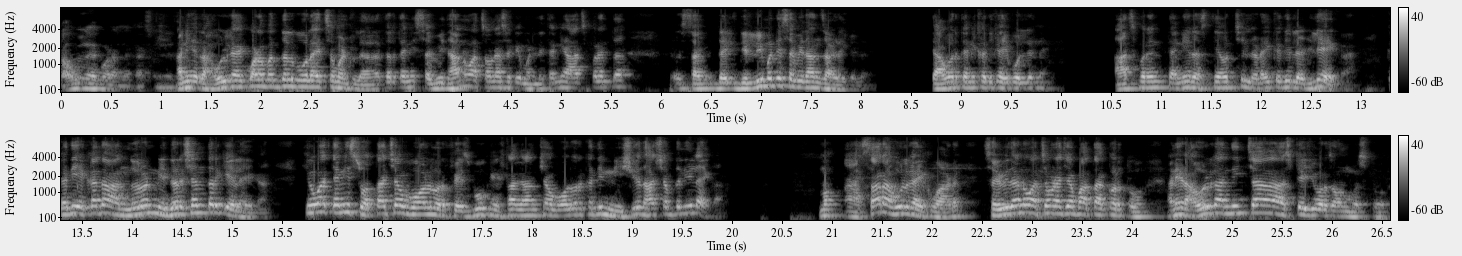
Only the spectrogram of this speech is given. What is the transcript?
राहुल गायकवाडांना काय सांगायचं आणि राहुल गायकवाडबद्दल बोलायचं म्हटलं तर त्यांनी संविधान वाचवण्यासाठी म्हटले. त्यांनी आजपर्यंत दिल्लीमध्ये संविधान जाळलं गेलं त्यावर त्यांनी कधी काही बोलले नाही. आजपर्यंत त्यांनी रस्त्यावरची लढाई कधी लढली आहे का? कधी एखादं आंदोलन निदर्शन तर केलंय का? किंवा त्यांनी स्वतःच्या वॉलवर फेसबुक इंस्टाग्रामच्या वॉलवर कधी निषेध हा शब्द लिहिलाय का? मग असा राहुल गायकवाड संविधान वाचवण्याच्या बाता करतो आणि राहुल गांधींच्या स्टेजवर जाऊन बसतो.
